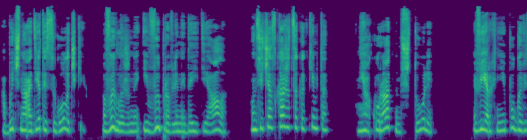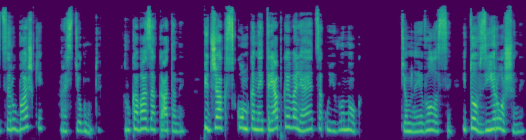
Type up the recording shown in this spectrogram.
Обычно одетый с иголочки, выглаженный и выправленный до идеала, он сейчас кажется каким-то неаккуратным, что ли. Верхние пуговицы рубашки расстегнуты, рукава закатаны, пиджак с комканной тряпкой валяется у его ног темные волосы и то взъерошены.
